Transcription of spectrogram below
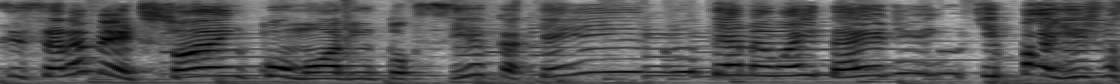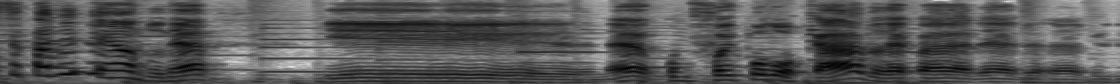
sinceramente, só incomoda e intoxica quem não tem a menor ideia de em que país você está vivendo, né? E né, como foi colocado, né, né, ele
